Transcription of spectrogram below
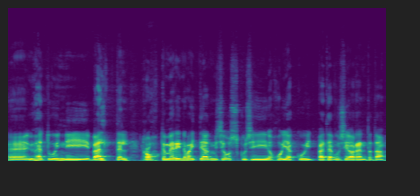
ühe tunni vältel rohkem erinevaid teadmisi, oskusi, hoiakuid, pädevusi arendada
